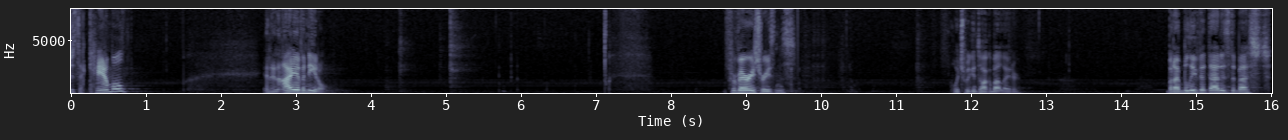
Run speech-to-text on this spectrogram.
is a camel and an eye of a needle. For various reasons, which we can talk about later. But I believe that that is the best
